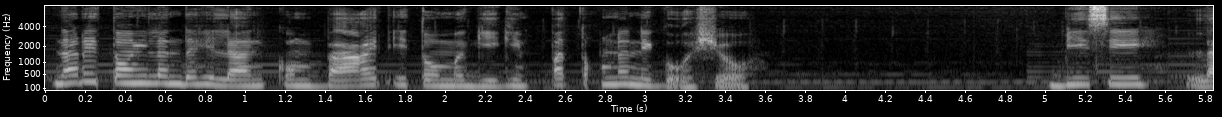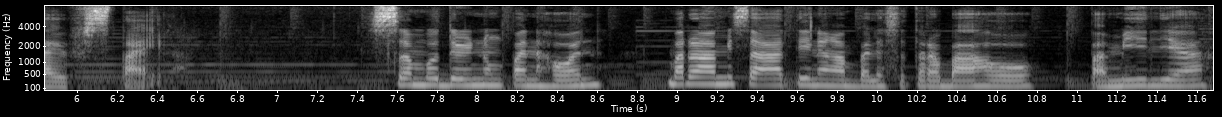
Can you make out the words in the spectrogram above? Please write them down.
Narito ang ilang dahilan kung bakit ito magiging patok na negosyo. Busy lifestyle. Sa modernong panahon, marami sa atin ang abala sa trabaho, pamilya,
